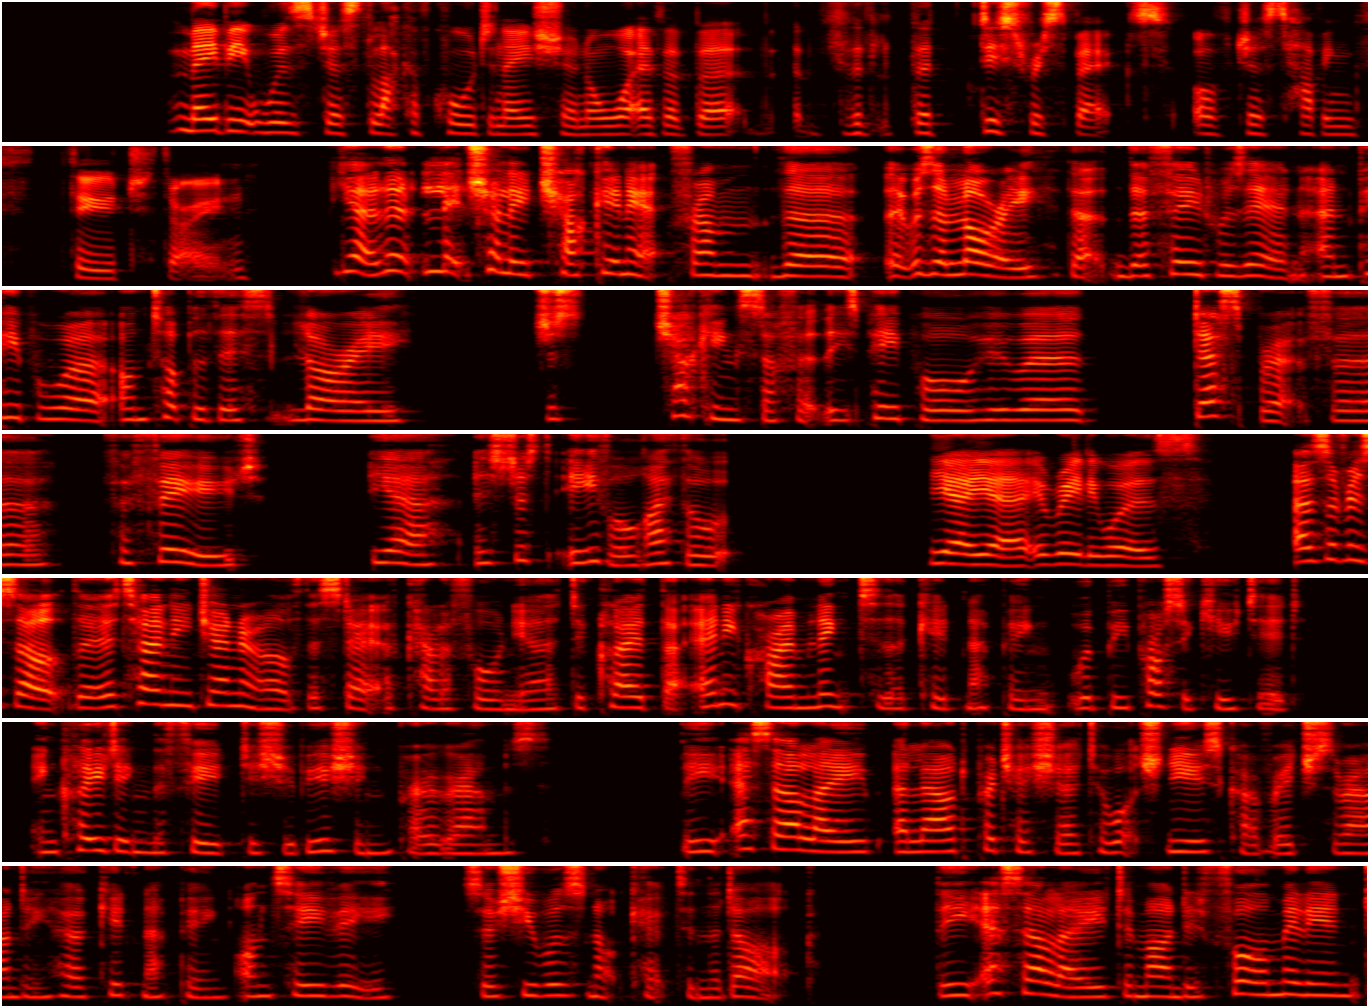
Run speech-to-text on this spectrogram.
maybe it was just lack of coordination or whatever, but the, the disrespect of just having food thrown yeah, li- literally chucking it from the. It was a lorry that the food was in, and people were on top of this lorry, just chucking stuff at these people who were desperate for for food. Yeah, it's just evil. I thought. Yeah, yeah, it really was. As a result, the Attorney General of the state of California declared that any crime linked to the kidnapping would be prosecuted, including the food distribution programs. The SLA allowed Patricia to watch news coverage surrounding her kidnapping on TV, so she was not kept in the dark. The SLA demanded $4 million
